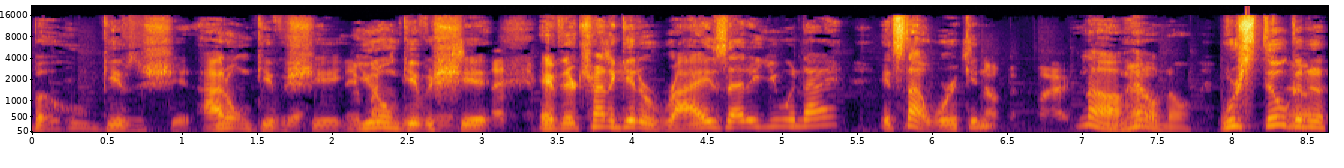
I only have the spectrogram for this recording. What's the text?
But who gives a shit? I don't give a Yeah, shit. You don't give a shit. If they're trying to get a rise out of you and I, it's not It's working. not. No, No. hell no. We're still No. gonna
